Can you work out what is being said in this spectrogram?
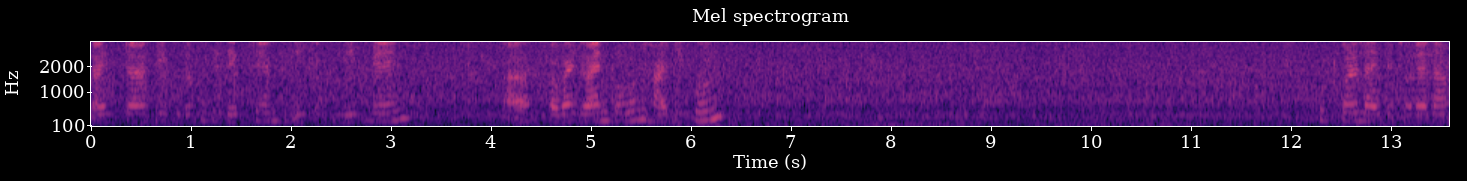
লাইভটা কে কোথা থেকে দেখছেন প্লিজ একটু লিখবেন। আর সবাই জয়েন করুন হাই লিখুন। হুট করে লাইভে চলে এলাম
